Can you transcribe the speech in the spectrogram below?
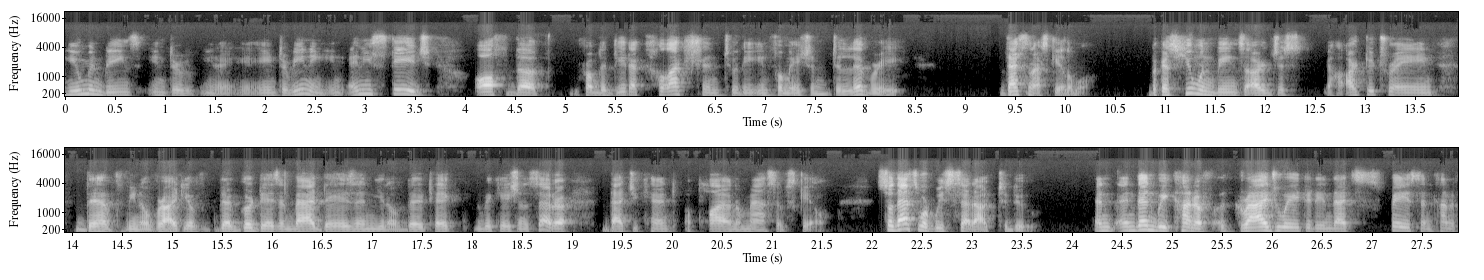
human beings inter, you know, intervening in any stage of the from the data collection to the information delivery, that's not scalable because human beings are just hard to train. They have you know variety of their good days and bad days, and you know they take vacation, etc. That you can't apply on a massive scale. So that's what we set out to do, and and then we kind of graduated in that space and kind of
